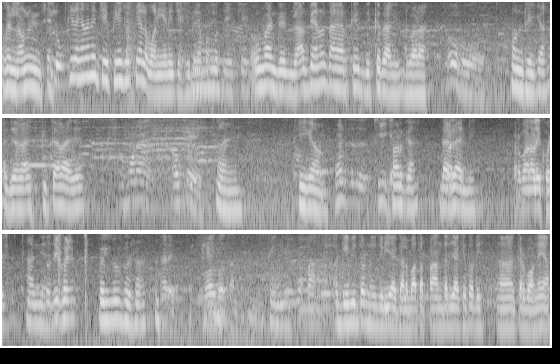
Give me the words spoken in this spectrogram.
ਉਹ ਲਾਉਣੀ ਨਹੀਂ ਇਹ ਸੀ ਲੋਕੀ ਤਾਂ ਕਹਿੰਦੇ ਨੇ ਜੇਪੀਆਂ ਜੂਪੀਆਂ ਲਵਾਉਣੀਆਂ ਨਹੀਂ ਚਾਹੀਦੀਆਂ ਬਹੁਤ ਦੇਖ ਕੇ। ਉਹ ਮੈਂ ਲਾਦਿਆਂ ਨਾ ਤਾਂ ਕਰਕੇ ਦਿੱਕਤ ਆ ਗਈ ਦੁਬਾਰਾ। ਓਹੋ। ਹੁਣ ਠੀਕ ਆ ਅੱਜ ਰਾਜ ਕੀਤਾ ਰਾਜ। ਹੁਣ ਓਕੇ। ਹਾਂਜੀ। ਠੀਕ ਆ ਹੁਣ। ਹੁਣ ਤਾਂ ਠੀਕ ਹੈ ਫ਼ਰਕ ਆ ਡਰ ਹੈ ਨਹੀਂ। ਪਰਿਵਾਰ ਵਾਲੇ ਖੁਸ਼ ਨੇ? ਹਾਂਜੀ। ਤੁਸੀਂ ਖੁਸ਼? ਹੋ? ਬਿਲਕੁਲ ਖੁਸ਼ ਹਾਂ। ਅਰੇ ਬਹੁਤ ਬਹੁਤ ਧੰਨਵਾਦ। ਥੈਂਕ ਯੂ ਆਪਾਂ ਅੱਗੇ ਵੀ ਤੁਹਾਨੂੰ ਜਿਹੜੀ ਹੈ ਗੱਲਬਾਤ ਆਪਾਂ ਅੰਦਰ ਜਾ ਕੇ ਤੁਹਾਡੀ ਅਹ, ਕਰਵਾਉਂਦੇ ਆ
